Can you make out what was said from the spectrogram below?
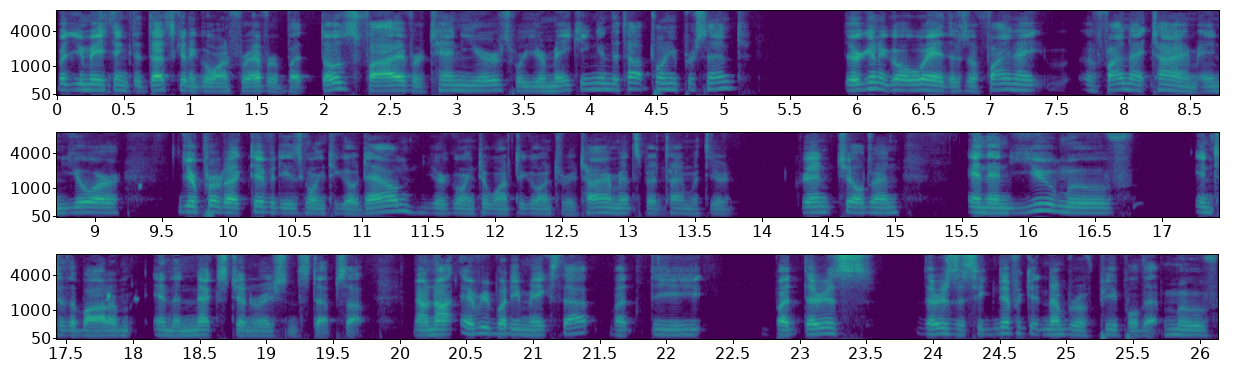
but you may think that that's going to go on forever. But those five or ten years where you're making in the top twenty percent, they're going to go away. There's a finite a finite time, and your your productivity is going to go down. You're going to want to go into retirement, spend time with your grandchildren, and then you move into the bottom and the next generation steps up. Now not everybody makes that, but the but there is there is a significant number of people that move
